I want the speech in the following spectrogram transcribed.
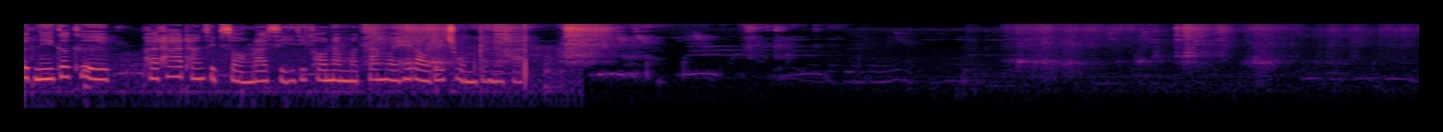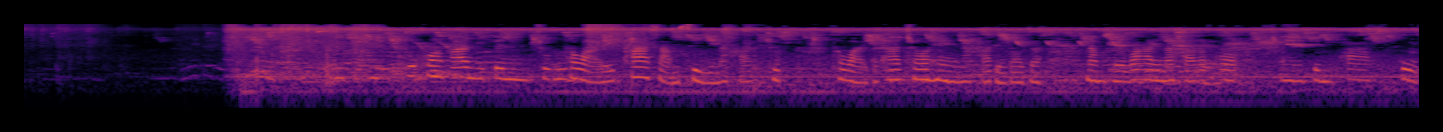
จุดนี้ก็คือพระธาตุทั้ง 12 ราศีที่เขานำมาตั้งไว้ให้เราได้ชมกันนะคะ ทุกคนคะอันนี้เป็นชุดถวายผ้าสามสีนะคะ ชุดถวายพระธาตุช่อแฮนะคะ เดี๋ยวเราจะนำไปไหว้นะคะ แล้วก็อันนี้เป็นผ้าผูก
